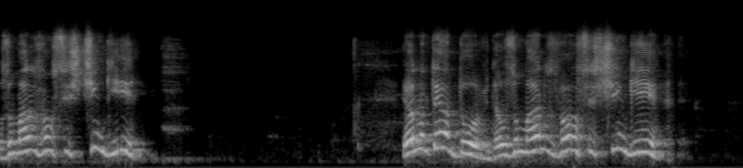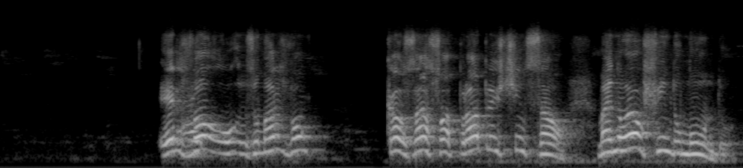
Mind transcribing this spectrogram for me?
Os humanos vão se extinguir. Eu não tenho dúvida, os humanos vão se extinguir. Eles vão, os humanos vão causar sua própria extinção, mas não é o fim do mundo.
